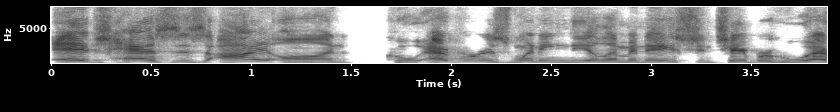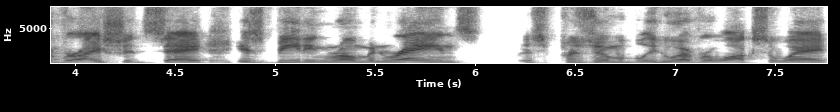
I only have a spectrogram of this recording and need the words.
Edge has his eye on whoever is winning the elimination chamber, whoever I should say is beating Roman Reigns, is presumably whoever walks away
